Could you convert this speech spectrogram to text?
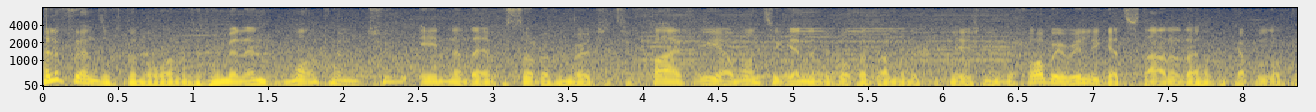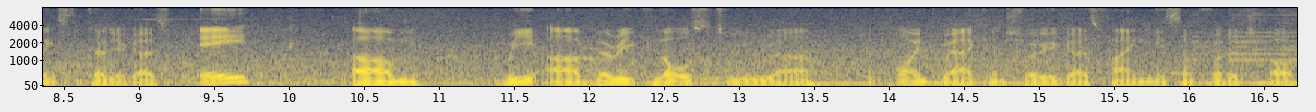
Hello friends of the Northern Entertainment and welcome to another episode of Emergency 5. We are once again in the Wuppertal modification and before we really get started I have a couple of things to tell you guys. A, um, we are very close to uh, the point where I can show you guys finally some footage of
